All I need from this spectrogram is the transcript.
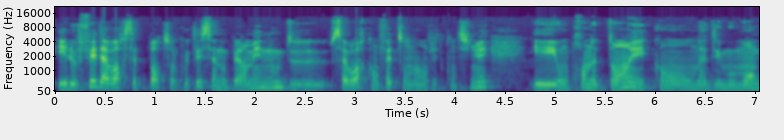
Et le fait d'avoir cette porte sur le côté, ça nous permet nous de savoir qu'en fait on a envie de continuer et on prend notre temps. Et quand on a des moments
